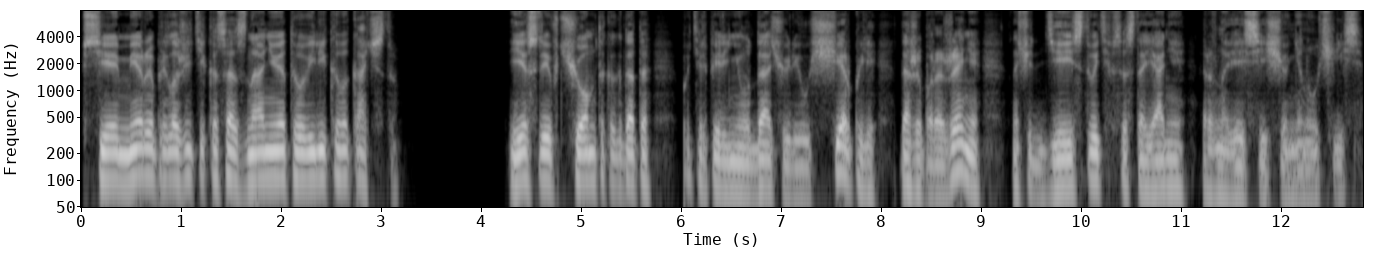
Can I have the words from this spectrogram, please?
Все меры приложите к осознанию этого великого качества. Если в чем-то когда-то потерпели неудачу или ущерб, или даже поражение, значит, действовать в состоянии равновесия еще не научились.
